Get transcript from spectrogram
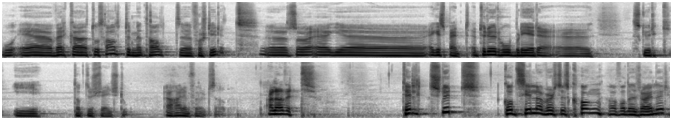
Hun er, virker totalt mentalt eh, forstyrret, eh, så jeg, jeg er spent. Jeg tror hun blir skurk i Doctor Strange 2. Jeg har en følelse av det. I love it. Til slutt, Godzilla vs. Kong har fått en trailer.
